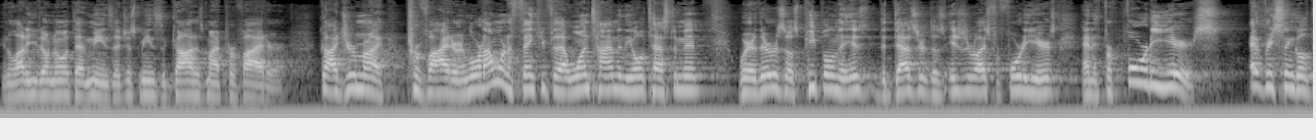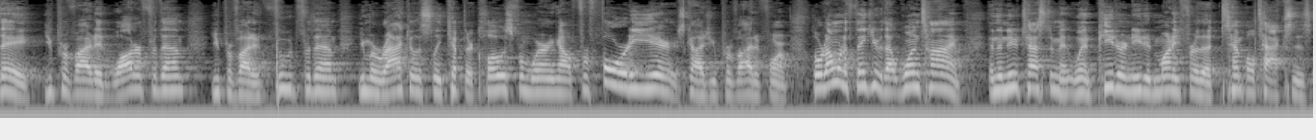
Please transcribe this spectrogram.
And a lot of you don't know what that means. That just means that God is my provider. God, you're my provider. And Lord, I want to thank you for that one time in the Old Testament where there was those people in the, the desert, those Israelites for 40 years, and for 40 years, Every single day, you provided water for them, you provided food for them, you miraculously kept their clothes from wearing out. For 40 years, God, you provided for them. Lord, I want to thank you for that one time in the New Testament when Peter needed money for the temple taxes,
